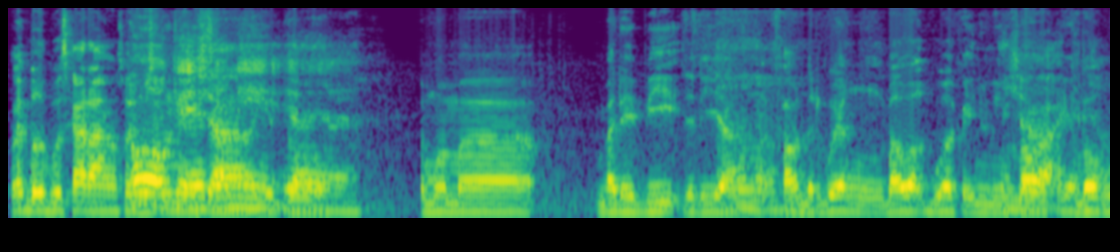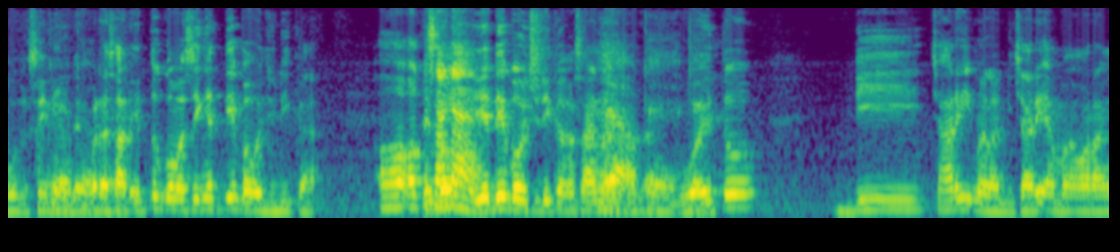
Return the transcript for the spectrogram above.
label gue sekarang Sony Oh, Musik oke, Indonesia Sony. gitu Iya, iya, iya. ketemu sama Mbak Debbie jadi yang Ah. founder gue yang bawa gue ke Indonesia bawa yang bawa gue ke sini Oke, oke, dan pada oke. saat itu gue masih inget dia bawa Judika Oh, oh ke Dia bawa- sana. Iya dia bawa Judika ke sana. Iya, Nah, oke, gua itu dicari malah dicari sama orang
